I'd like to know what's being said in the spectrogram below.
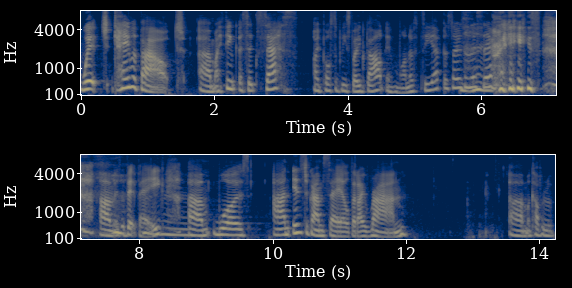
which came about, um, I think, a success I possibly spoke about in one of the episodes of this series. um, it's a bit vague. Mm. Um, was an Instagram sale that I ran um, a couple of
